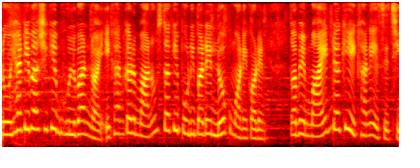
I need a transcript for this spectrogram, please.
নৈহাটিবাসীকে ভুলবার নয়, এখানকার মানুষ তাকে পরিবারের লোক মনে করেন, তবে মায়ের ডাকে এখানে এসেছি।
